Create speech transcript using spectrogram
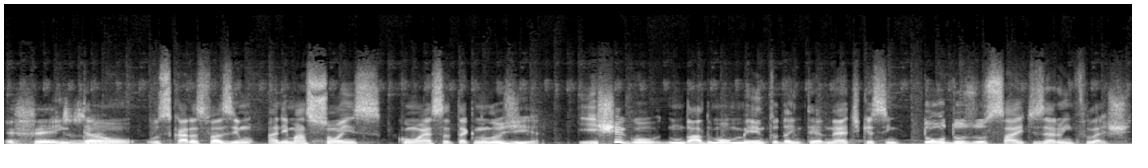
Efeitos, né? Então, os caras faziam animações com essa tecnologia. E chegou num dado momento da internet que, assim, todos os sites eram em Flash.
